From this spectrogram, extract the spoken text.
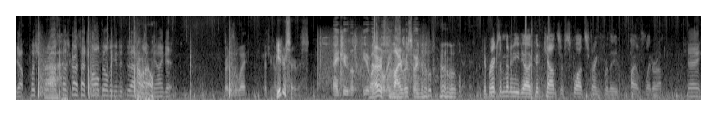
Yep, push across, push across that tall building and into that block behind it. Right is away. Catching up. Peter service. A2, let's clear this Virus, building. virus, Sorry. move. Hey, Bricks, I'm going to need uh, good counts of squad strength for the pilots later on. Okay.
